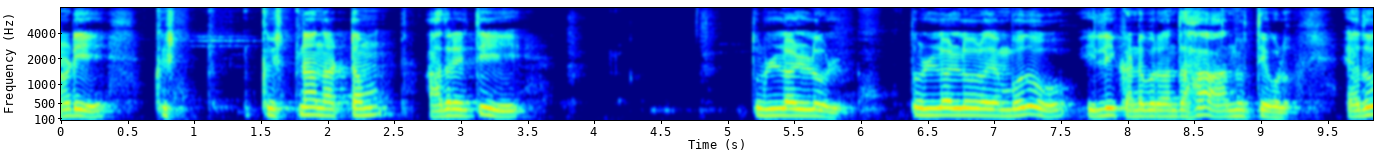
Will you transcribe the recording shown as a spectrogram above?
ನೋಡಿ, ಕೃಷ್ ಕೃಷ್ಣ ಅದೇ ರೀತಿ ತುಳ್ಳಳ್ಳುಳ್ ತುಳ್ಳಳ್ಳುಳ್ ಎಂಬುದು ಇಲ್ಲಿ ಕಂಡುಬರುವಂತಹ ನೃತ್ಯಗಳು. ಯಾವುದು?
